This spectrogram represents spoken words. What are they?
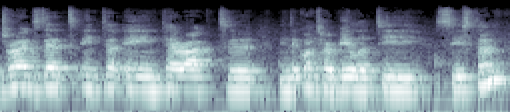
drugs that inter interact uh, in the contractility system.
